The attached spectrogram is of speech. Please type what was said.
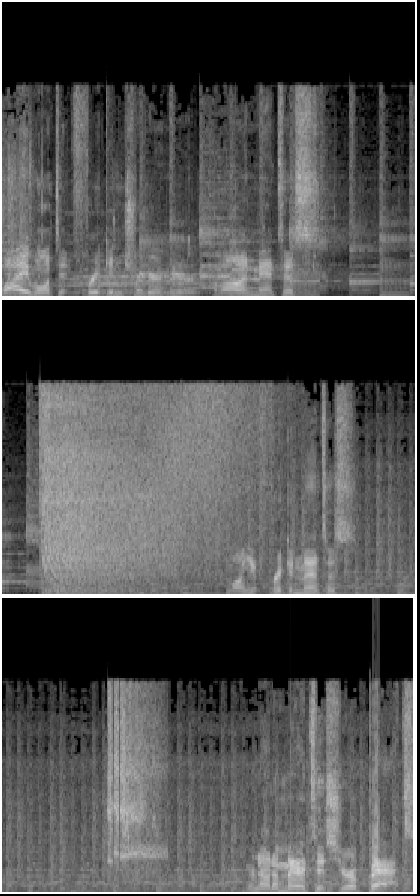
Why won't it freaking trigger here? Come on, Mantis. Come on, you freaking Mantis. You're not a Mantis, you're a bat!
